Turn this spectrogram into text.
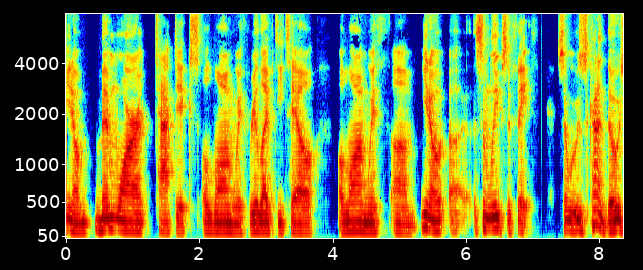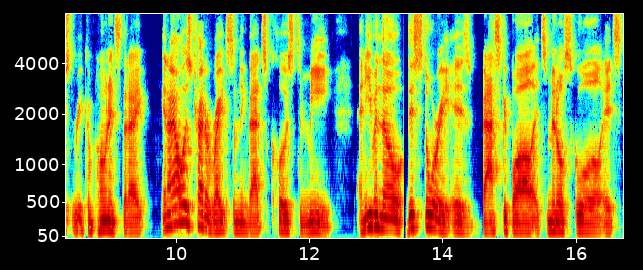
you know memoir tactics along with real life detail along with um, you know uh, some leaps of faith. So it was kind of those three components that i and i always try to write something that's close to me. And even though this story is basketball it's middle school it's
